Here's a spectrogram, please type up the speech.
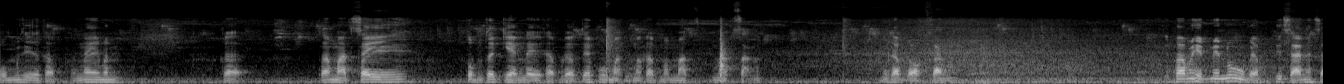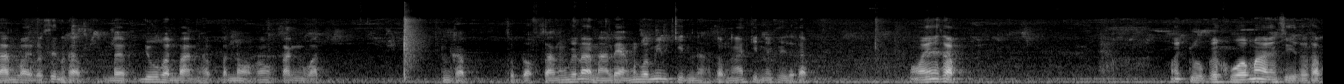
ลมๆนี่ครับข้างในมัน ก็สามารถใส่ต้มใส่แกงได้ครับแล้วแต่ผู้หมักนะครับมาหมักหมักสังนะครับดอกสังพามาเห็นเมนูแบบอีสานอีสานร้อยเปอร์เซ็นต์ครับ แบบอยู่บ้านๆครับบ้านนอกเขาตั้งวัดนะครับสุดดอกสังเวลาหนาแรงมันว่ามีกินนะต้องหากินนี่คือครับหอยนะครับมาจูบไปขัวมากจังสี่เลยครับ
